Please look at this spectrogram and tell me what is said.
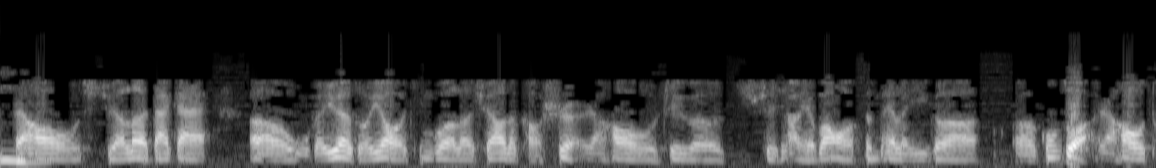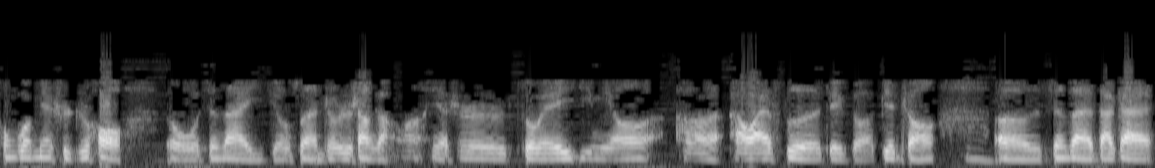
嗯。然后学了大概呃五个月左右，经过了学校的考试，然后这个学校也帮我分配了一个呃工作，然后通过面试之后，呃我现在已经算正式上岗了，也是作为一名呃 iOS 这个编程，呃现在大概。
